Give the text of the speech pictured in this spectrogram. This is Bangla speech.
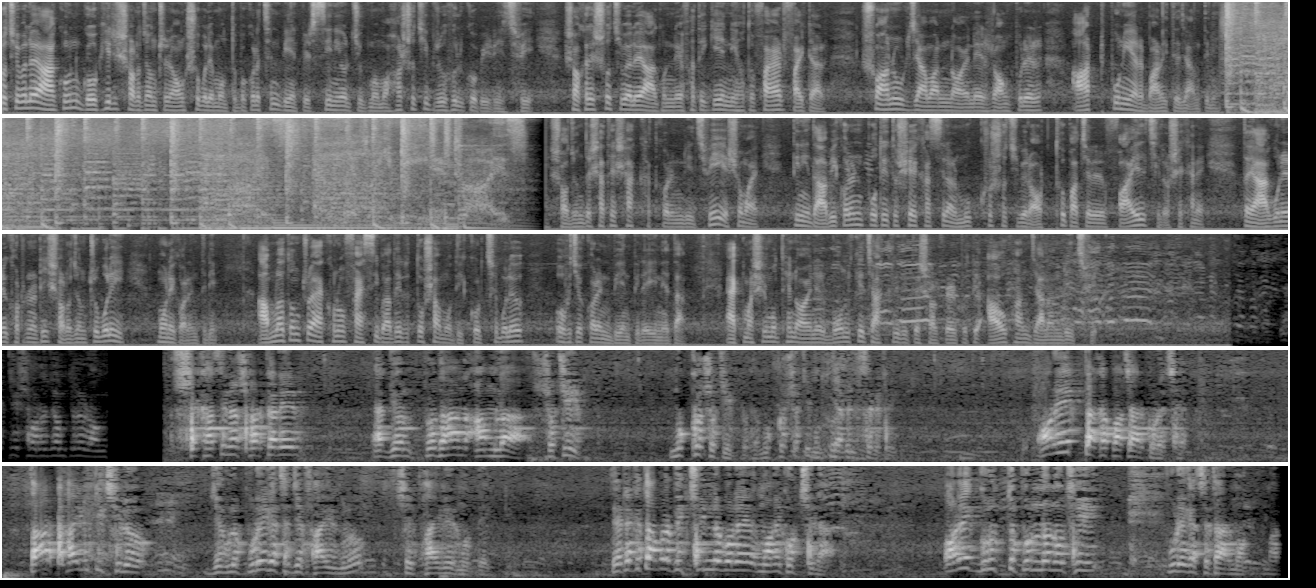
সচিবালয়ে আগুন গভীর ষড়যন্ত্রের অংশ বলে মন্তব্য করেছেন বিএনপির সিনিয়র যুগ্ম মহাসচিব রুহুল কবির রিজভি। সকালে সচিবালয়ে আগুন নেভাতে গিয়ে নিহত ফায়ার ফাইটার সোয়ানুর জামান নয়নের রংপুরের আটপুনিয়ার বাড়িতে যান তিনি। স্বজনদের সাথে সাক্ষাৎ করেন রিজভি। এ সময় তিনি দাবি করেন, পতিত শেখ হাসিনার মুখ্য সচিবের অর্থ পাচারের ফাইল ছিল সেখানে, তাই আগুনের ঘটনাটি ষড়যন্ত্র বলেই মনে করেন তিনি। আমলাতন্ত্র এখনও ফ্যাসিবাদের তোষামদি করছে বলেও অভিযোগ করেন বিএনপির এই নেতা। এক মাসের মধ্যে নয়নের বোনকে চাকরি দিতে সরকারের প্রতি আহ্বান জানান রিজভি। শেখ হাসিনা সরকারের একজন প্রধান আমলা সচিব, মুখ্য সচিব মুখ্য সচিব অনেক টাকা পাচার করেছেন। তার ফাইলটি ছিল, যেগুলো পুড়ে গেছে যে ফাইলগুলো, সেই ফাইলের মধ্যে একটি। এটাকে তো আমরা বিচ্ছিন্ন বলে মনে করছি না। অনেক গুরুত্বপূর্ণ নথি পুড়ে গেছে তার মধ্যে।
